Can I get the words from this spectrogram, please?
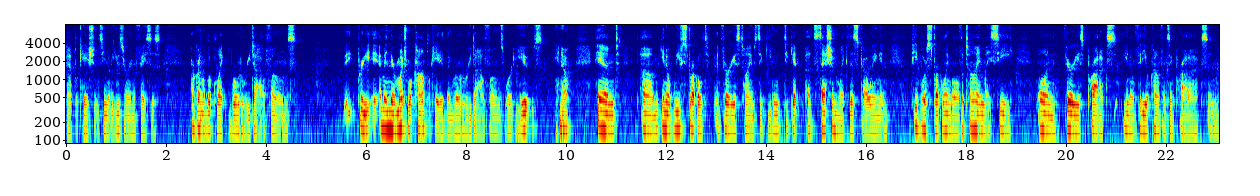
applications, you know, user interfaces, are going to look like rotary dial phones pretty i mean they're much more complicated than rotary dial phones were to use you know and um, you know we've struggled at various times to even to get a session like this going and people are struggling all the time i see on various products you know video conferencing products and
